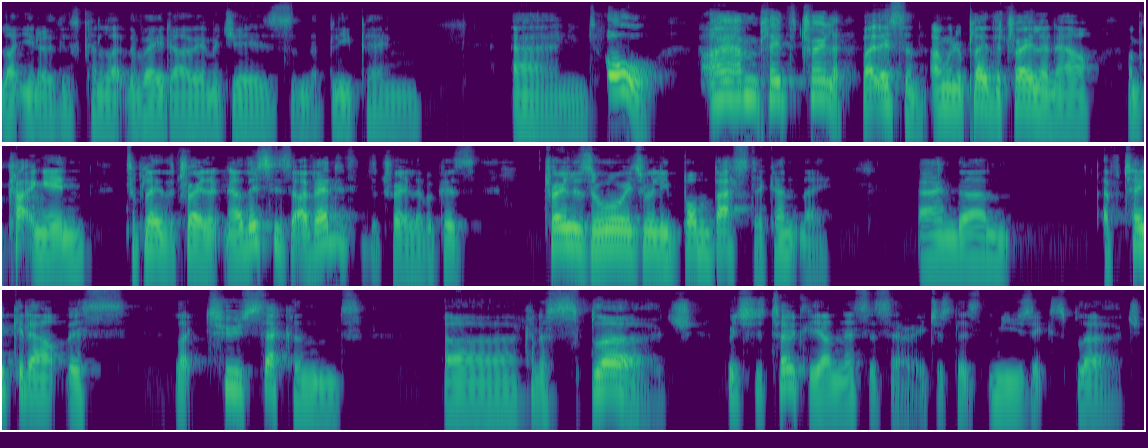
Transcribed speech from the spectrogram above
like you know, there's kind of like the radar images and the bleeping, and oh, I haven't played the trailer. Right, listen, I'm going to play the trailer now. I'm cutting in to play the trailer. Now, this is I've edited the trailer because trailers are always really bombastic, aren't they? And um, I've taken out this like two second uh, kind of splurge, which is totally unnecessary. Just this music splurge.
